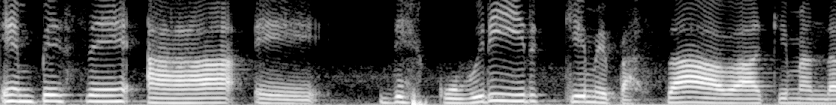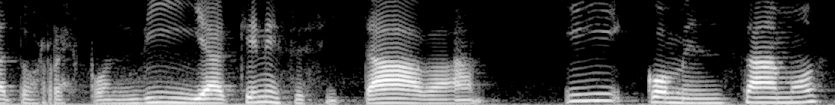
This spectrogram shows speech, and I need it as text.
empecé a eh, descubrir qué me pasaba, qué mandatos respondía, qué necesitaba y comenzamos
